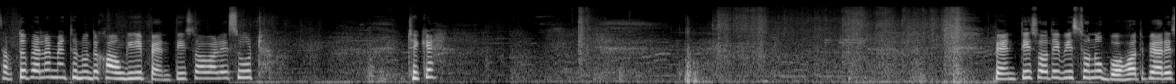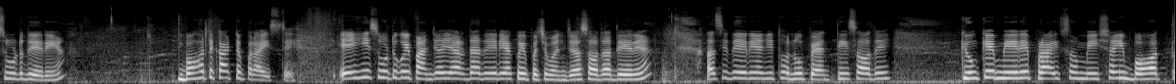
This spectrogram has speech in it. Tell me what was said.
ਸਭ ਤੋਂ ਪਹਿਲਾਂ ਮੈਂ ਤੁਹਾਨੂੰ ਦਿਖਾਉਂਗੀ ਜੀ 3500 ਵਾਲੇ ਸੂਟ। ਠੀਕ ਹੈ? ਪੈਂਤੀ ਸੌ ਦੇ ਵਿੱਚ ਤੁਹਾਨੂੰ ਬਹੁਤ ਪਿਆਰੇ ਸੂਟ ਦੇ ਰਹੇ ਹਾਂ। ਬਹੁਤ ਘੱਟ ਪ੍ਰਾਈਸ ਤੇ। ਇਹੀ ਸੂਟ ਕੋਈ 5000 ਦਾ ਦੇ ਰਿਹਾ, ਕੋਈ 5500 ਦਾ ਦੇ ਰਿਹਾ। ਅਸੀਂ ਦੇ ਰਹੇ ਹਾਂ ਜੀ ਤੁਹਾਨੂੰ 3500 ਦੇ। ਕਿਉਂਕਿ ਮੇਰੇ ਪ੍ਰਾਈਸ ਹਮੇਸ਼ਾ ਹੀ ਬਹੁਤ,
